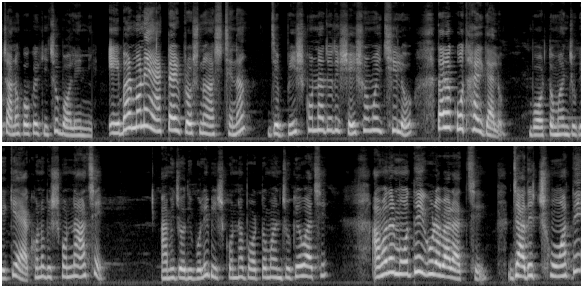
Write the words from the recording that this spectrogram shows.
চাণক্যকে কিছু বলেননি। এবার মনে একটাই প্রশ্ন আসছে না, যে বিষকন্যা যদি সেই সময় ছিল, তারা কোথায় গেল? বর্তমান যুগে কি এখনও বিষকন্যা আছে? আমি যদি বলি, বিষকন্যা বর্তমান যুগেও আছে। আমাদের মধ্যেই ঘুরে বেড়াচ্ছে। যাদের ছোঁয়াতে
